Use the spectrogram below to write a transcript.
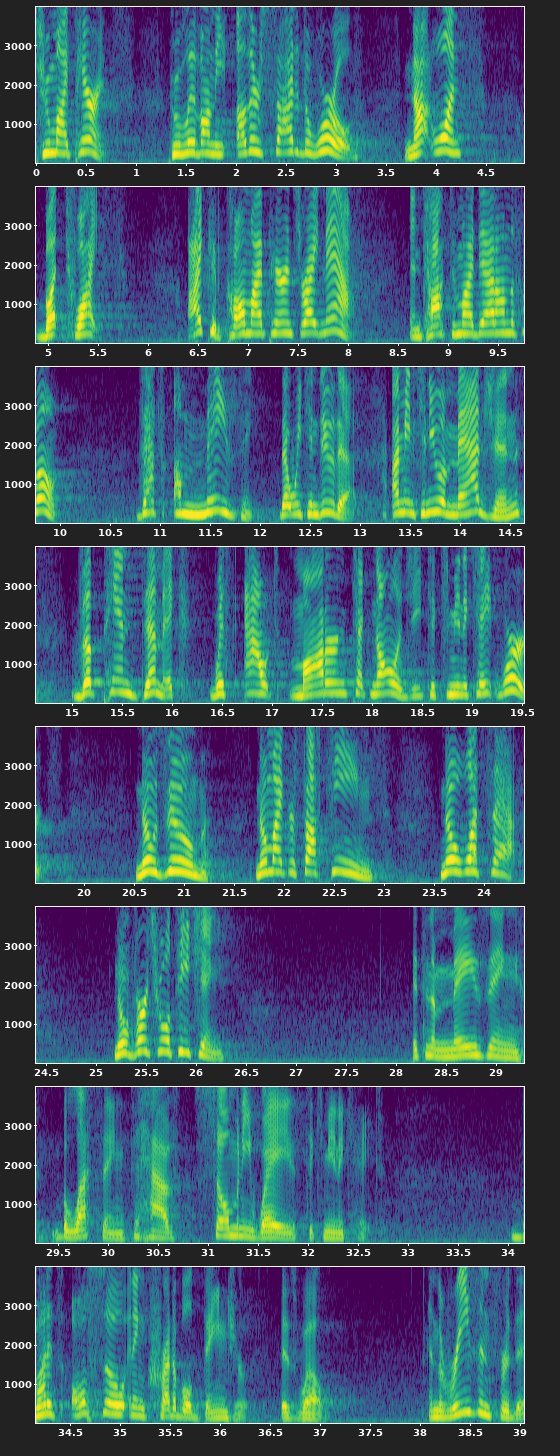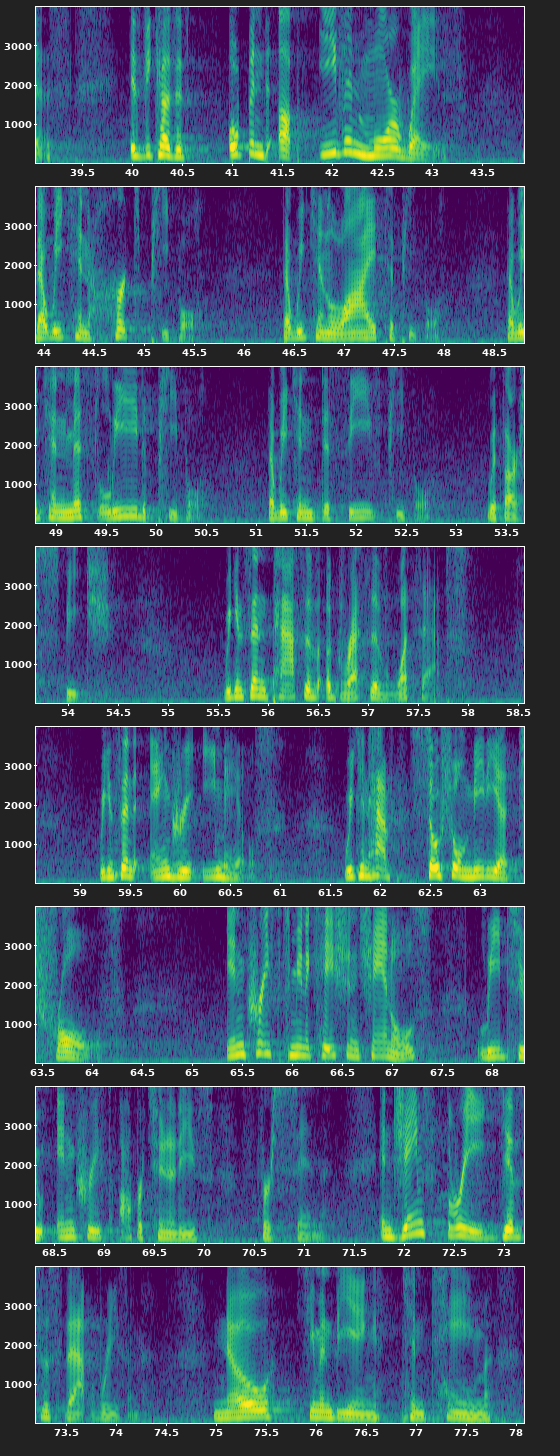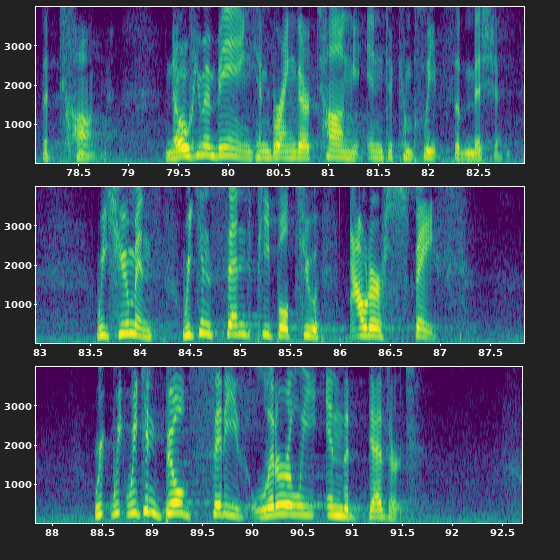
to my parents who live on the other side of the world, not once, but twice. I could call my parents right now and talk to my dad on the phone. That's amazing that we can do that. I mean, can you imagine the pandemic without modern technology to communicate words? No Zoom, no Microsoft Teams, no WhatsApp, no virtual teaching. It's an amazing blessing to have so many ways to communicate. but it's also an incredible danger as well. And the reason for this is because it's opened up even more ways that we can hurt people, that we can lie to people, that we can mislead people, that we can deceive people with our speech. We can send passive aggressive WhatsApps. We can send angry emails. We can have social media trolls. Increased communication channels lead to increased opportunities for sin. And James 3 gives us that reason. No human being can tame the tongue. No human being can bring their tongue into complete submission. We humans, we can send people to outer space. We, we, we, can build cities literally in the desert.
